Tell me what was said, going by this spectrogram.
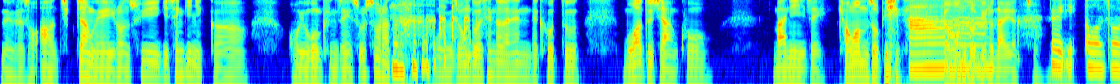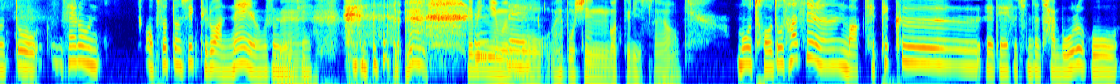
네, 그래서 아 직장 외에 이런 수익이 생기니까 어 요건 굉장히 쏠쏠하다. 뭐 요 정도의 생각은 했는데 그것도 모아두지 않고 많이 이제 경험 소비 아. 경험 소비로 날렸죠. 그, 이- 어, 또, 또, 새로운, 없었던 수익 들어왔네? 이러고서 네. 이제. 혜미님은 네. 뭐 해보신 것들이 있어요? 뭐, 저도 사실은 막 재테크에 대해서 진짜 잘 모르고,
